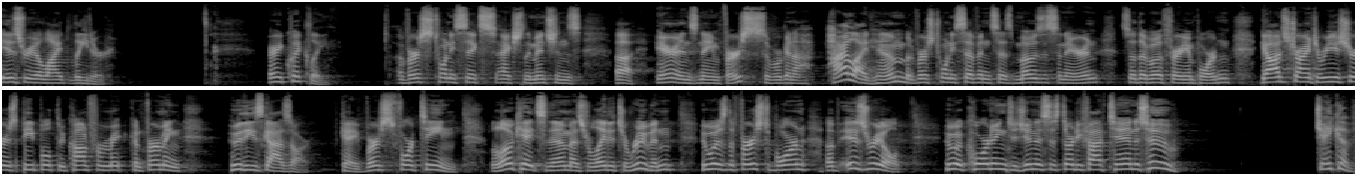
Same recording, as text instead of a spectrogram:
Israelite leader. Very quickly, verse 26 actually mentions uh, Aaron's name first, so we're going to highlight him. But verse 27 says Moses and Aaron, so they're both very important. God's trying to reassure his people through confirm- confirming who these guys are. Okay, verse 14 locates them as related to Reuben, who was the firstborn of Israel, who according to Genesis 35:10 is who? Jacob.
